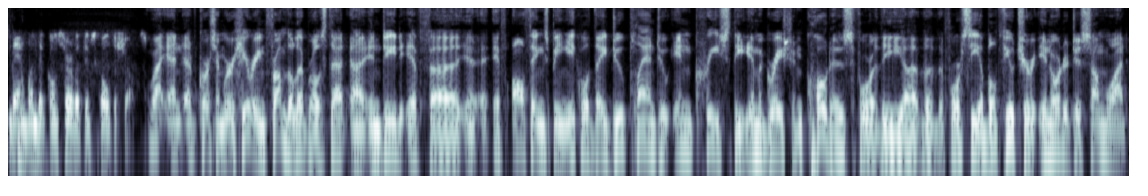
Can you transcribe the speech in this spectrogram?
than when the conservatives call the shots. Right, and of course, and we're hearing from the liberals that uh, indeed, if uh, if all things being equal, they do plan to increase the immigration quotas for the, uh, the, the foreseeable future in order to somewhat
